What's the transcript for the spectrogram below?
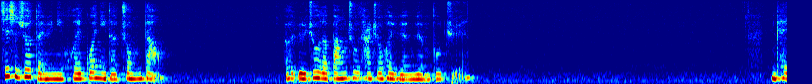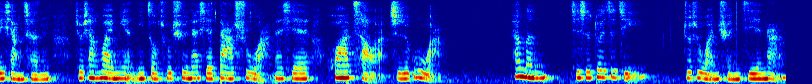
其实就等于你回归你的中道。而宇宙的帮助，它就会源源不绝。你可以想成，就像外面你走出去，那些大树啊，那些花草啊，植物啊，他们其实对自己就是完全接纳，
